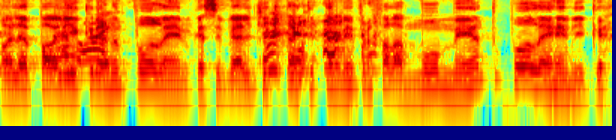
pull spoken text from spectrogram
Olha a Paulinha criando polêmica. A Sibeli tinha que estar aqui também para falar momento polêmica.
